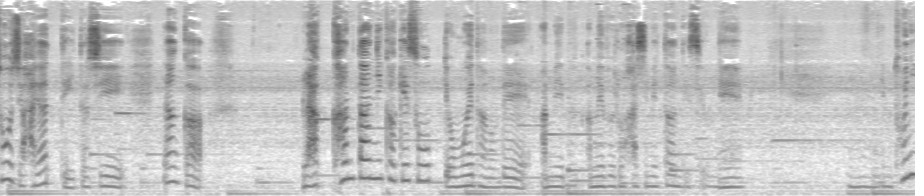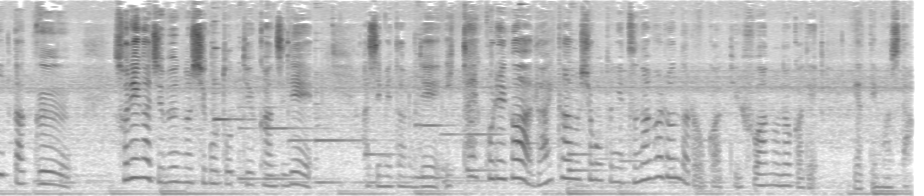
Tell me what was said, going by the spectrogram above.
当時流行っていたしなんか簡単に書けそうって思えたのでアメブロ始めたんですよね。うんでもとにかくそれが自分の仕事っていう感じで始めたので一体これがライターの仕事につながるんだろうかっていう不安の中でやってました。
